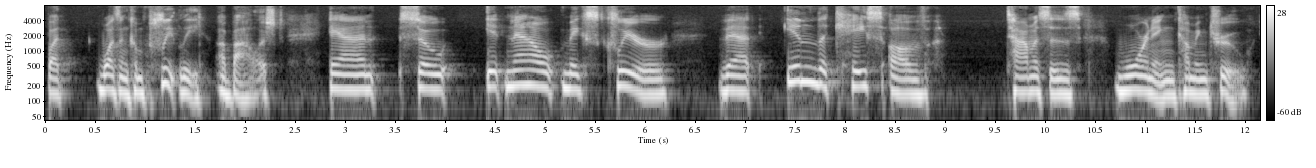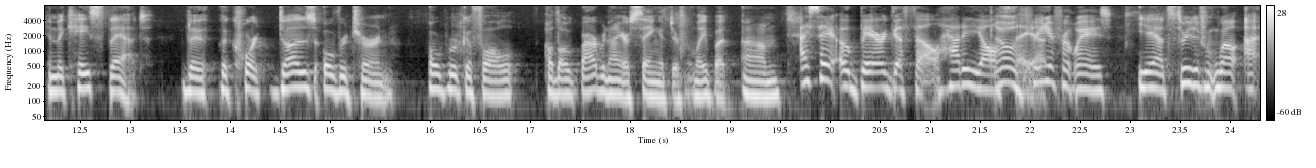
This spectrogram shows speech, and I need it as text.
but wasn't completely abolished. And so it now makes clear that in the case of Thomas's warning coming true, in the case that the, the court does overturn Obergefell, although Barb and I are saying it differently, but um, I say Obergefell. How do y'all oh, say three it? different ways. Yeah, it's three different. Well, I,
